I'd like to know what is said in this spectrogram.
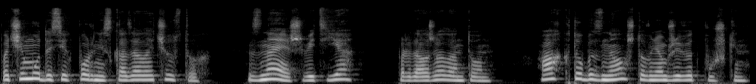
Почему до сих пор не сказала о чувствах? Знаешь, ведь я, продолжал Антон, — Ах, кто бы знал, что в нем живет Пушкин,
